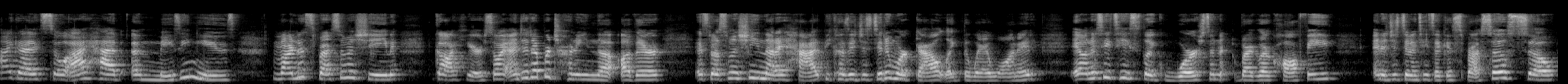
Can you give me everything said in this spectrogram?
Hi guys, so I have amazing news. My Nespresso machine got here. So I ended up returning the other espresso machine that I had because it just didn't work out like the way I wanted. It honestly tasted like worse than regular coffee and it just didn't taste like espresso. So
